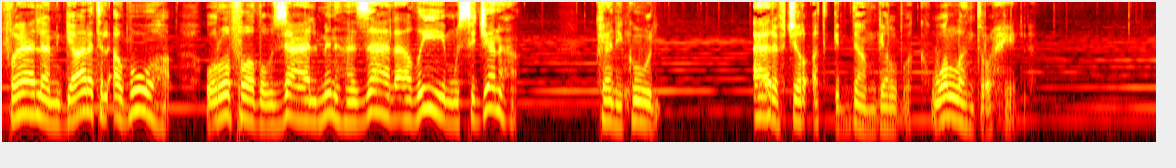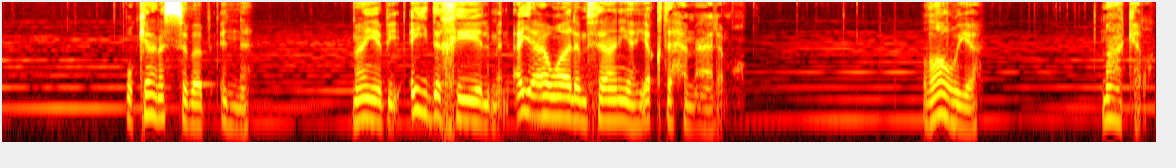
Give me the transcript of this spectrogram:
فعلا قالت لأبوها ورفض وزعل منها زعل عظيم وسجنها. وكان يقول أعرف جرأة قدام قلبك والله أنت روحين له وكان السبب إنه ما يبي أي دخيل من أي عوالم ثانية يقتحم عالمهم ضاوية ماكرة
